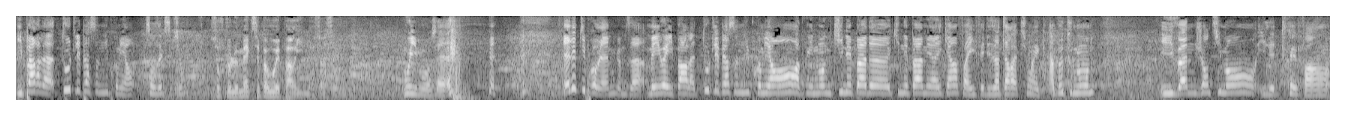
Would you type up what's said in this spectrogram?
Il parle à toutes les personnes du premier rang, sans exception. Sauf que le mec sait pas où est Paris, mais ça c'est. Oui, bon, ça... il y a des petits problèmes comme ça. Mais ouais, il parle à toutes les personnes du premier rang. Après, il demande qui n'est pas de, qui n'est pas américain. Enfin, il fait des interactions avec un peu tout le monde. Il vanne gentiment. Il est très, enfin,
